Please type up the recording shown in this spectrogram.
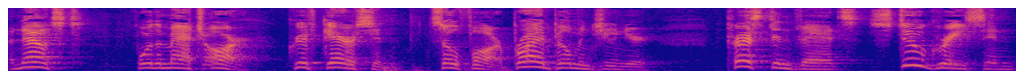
announced for the match are Griff Garrison, so far, Brian Pillman Jr., Preston Vance, Stu Grayson,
